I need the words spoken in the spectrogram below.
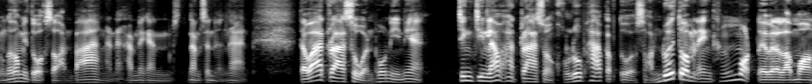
มันก็ต้องมีตัวอักษรบ้างนะครับในการนำเสนองาน แต่ว่าอัตราส่วนพวกนี้เนี่ยจริง ๆ แล้วอัตราส่วนของรูปภาพกับตัวอักษรด้วยตัวมันเองทั้งหมดเลยเวลาเรามอง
